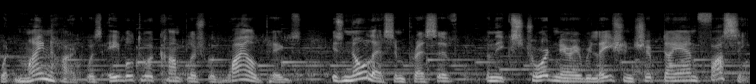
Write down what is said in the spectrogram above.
What Meynhardt was able to accomplish with wild pigs is no less impressive than the extraordinary relationship Dian Fossey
